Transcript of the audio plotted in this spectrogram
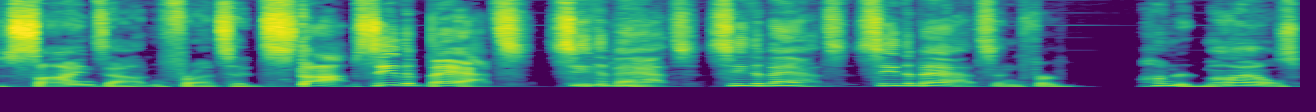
signs out in front said, "Stop! See the bats! See the bats! See the bats! See the bats!" And for hundred miles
